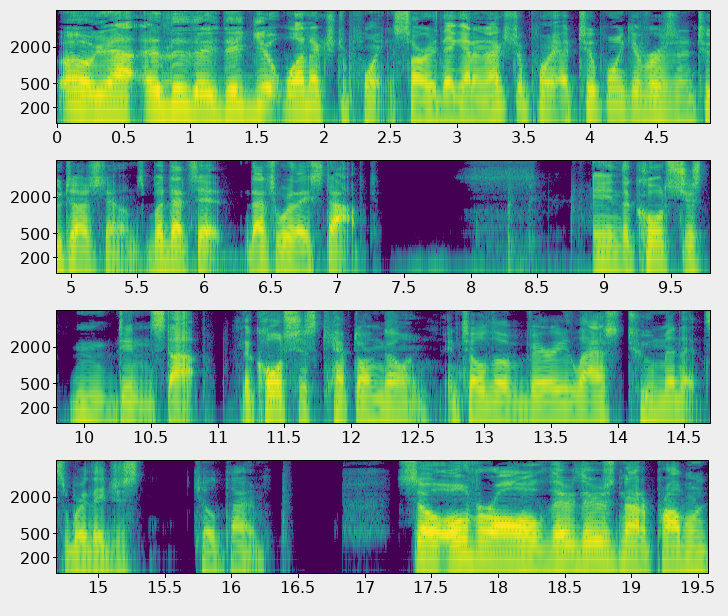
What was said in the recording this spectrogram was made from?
Oh yeah, and then they did get one extra point. Sorry, they got an extra point, a two point conversion, and two touchdowns. But that's it. That's where they stopped. And the Colts just didn't stop. The Colts just kept on going until the very last two minutes, where they just killed time. So overall, there there's not a problem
